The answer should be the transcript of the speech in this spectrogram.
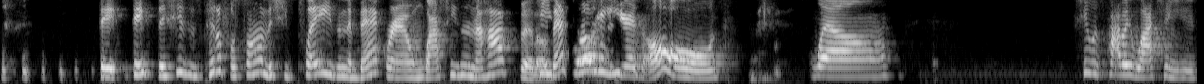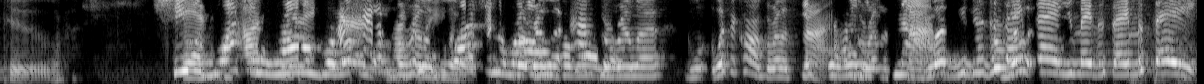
they, they, they she has this pitiful song that she plays in the background while she's in the hospital. She's That's 40 years old. Well, she was probably watching YouTube. She was watching the wrong gorilla. gorilla watching the wrong gorilla. gorilla. Have gorilla. What's it called? Gorilla snot. Gorilla, gorilla snot. Look, you did the gorilla. same thing. You made the same mistake.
